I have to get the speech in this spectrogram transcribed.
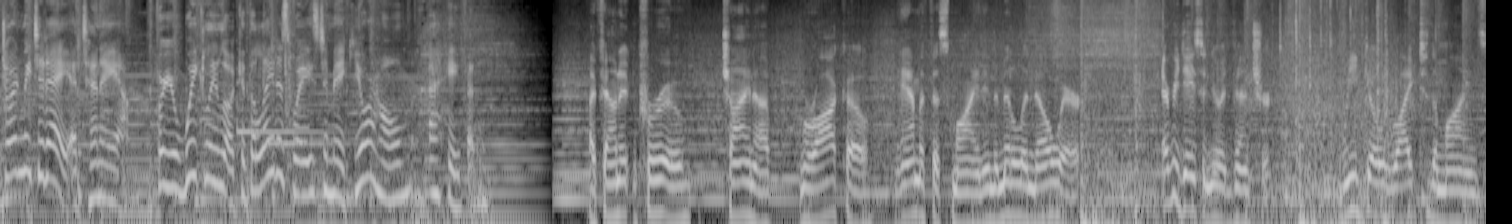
Join me today at 10 a.m. for your weekly look at the latest ways to make your home a haven. I found it in Peru, China, Morocco, an amethyst mine in the middle of nowhere. Every day is a new adventure. We go right to the mines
